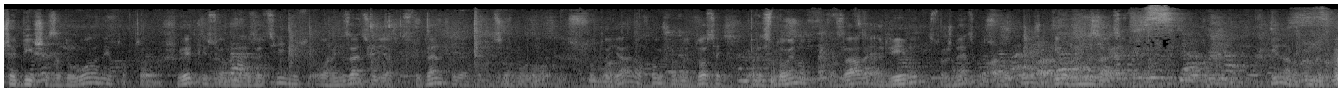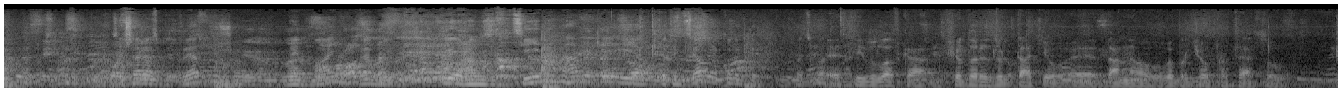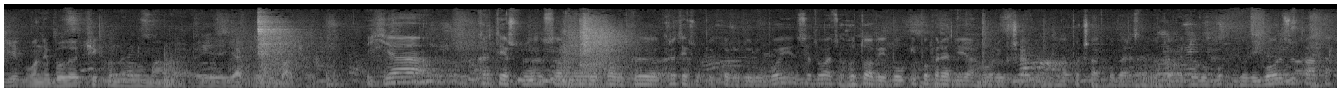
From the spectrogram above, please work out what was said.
ще більше задоволений, тобто швидкість, організаційність, організацію як студенти, як військового. Тобто я рахую, що ми досить пристойно показали рівень Сторожнецького свого коледжу і організації. І на рахунок виборів Це ще раз підкреслюю, що ми маємо певні і організаційні навики, і як потенціал, як колектив. Працювати. Скажіть, будь ласка, щодо результатів е, даного виборчого процесу, вони були очікуваними? Е, Як ви бачили? Я критично саме критично підходжу до будь-якої ситуації. Готовий був і попередньо я говорив ще на початку березня, готовий до до любого результату.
